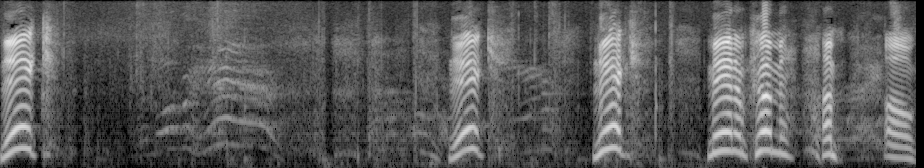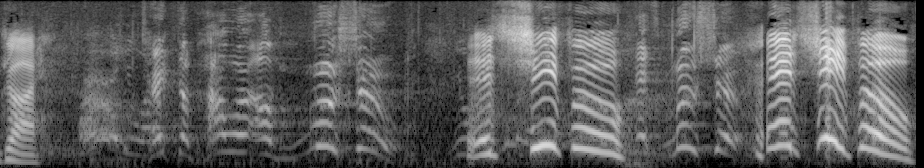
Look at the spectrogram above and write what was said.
Nick! Over here! Nick! Nick! Man, I'm coming. I'm. Oh God. Take the power of Mushu! It's Shifu! It's Mushu! It's Shifu!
